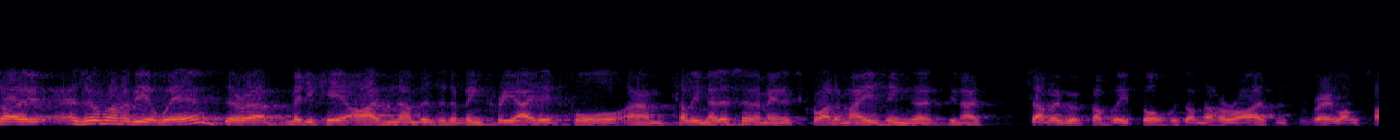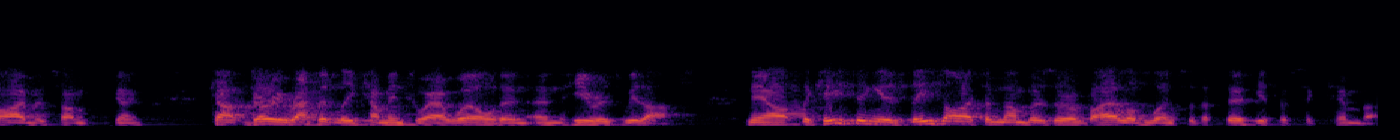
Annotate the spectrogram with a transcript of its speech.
So as everyone will be aware, there are Medicare item numbers that have been created for um, telemedicine. I mean, it's quite amazing that, you know, something we probably thought was on the horizon for a very long time has some, you know, very rapidly come into our world and, and here is with us. Now, the key thing is these item numbers are available until the 30th of September.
